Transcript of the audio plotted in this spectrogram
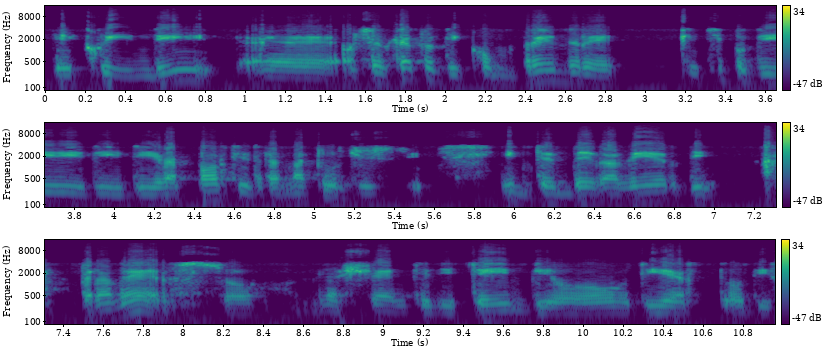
E quindi eh, ho cercato di comprendere che tipo di, di, di rapporti drammaturgici intendeva Verdi attraverso le scelte di tempi o di, o di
